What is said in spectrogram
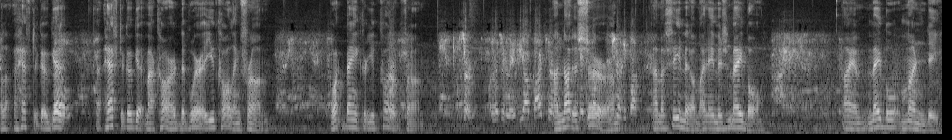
Well, I have to go get Hello? it. I have to go get my card, but where are you calling from? What bank are you calling from? sir, listen to me. We are card service. I'm not a sir. I'm- I'm a female. My name is Mabel. I am Mabel Mundy.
